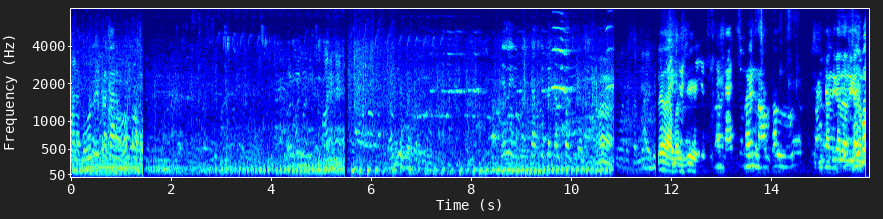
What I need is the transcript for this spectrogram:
మన బౌండరీ ప్రకారం లేదా మనిషి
